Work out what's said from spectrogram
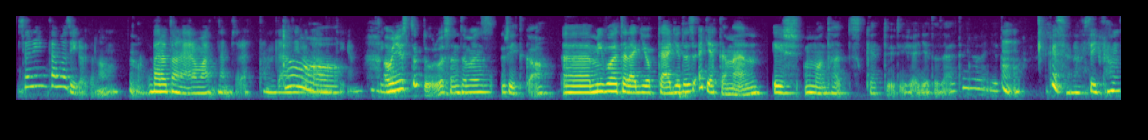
Szerintem az irodalom. Na. Bár a tanáromat nem szerettem, de az Ah. irodalmat igen. Az igen. Amúgy ez tök durva, szerintem ez ritka. Uh, mi volt a legjobb tárgyad az egyetemen? És mondhatsz kettőt is, egyet az eltényen, egyet. Mm. Köszönöm szépen.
